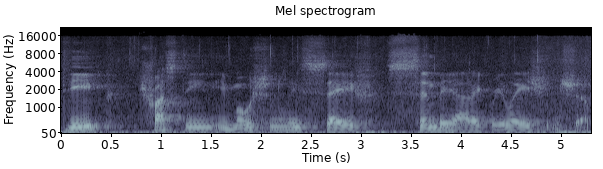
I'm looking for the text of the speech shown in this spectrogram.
deep, trusting, emotionally safe, symbiotic relationship.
